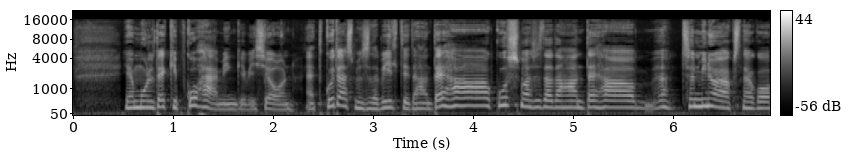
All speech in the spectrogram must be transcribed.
ja mul tekib kohe mingi visioon, et kuidas ma seda pilti tahan teha, kus ma seda tahan teha, noh, see on minu jaoks nagu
